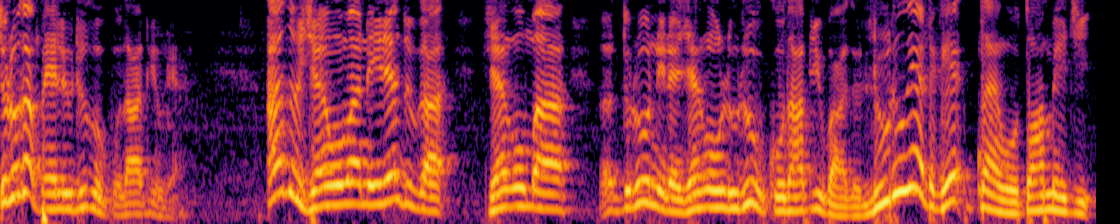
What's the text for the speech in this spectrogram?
သူတို့ကဘယ်လူတို့ကိုကိုသားပြုနေတာအဲ့ဒါဆိုရန်ကုန်မှာနေတဲ့သူက ရန်ကုန်မှာသူတို့အနေနဲ့ရန်ကုန်လူတို့ကိုကိုသားပြုပါဆိုလူတို့ရဲ့တကယ်အတန်ကိုသွားမေးကြည့်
